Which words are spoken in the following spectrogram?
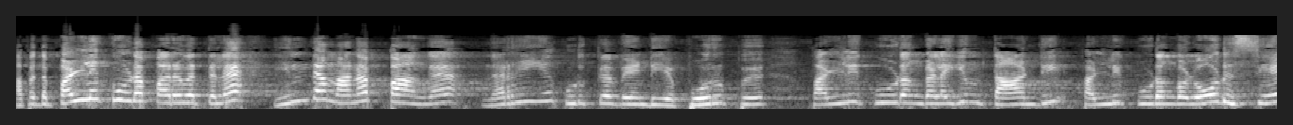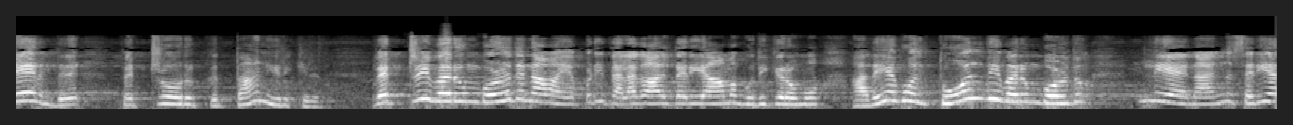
அப்ப இந்த பள்ளிக்கூட பருவத்துல இந்த மனப்பாங்க நிறைய கொடுக்க வேண்டிய பொறுப்பு பள்ளிக்கூடங்களையும் தாண்டி பள்ளிக்கூடங்களோடு சேர்ந்து பெற்றோருக்குத்தான் இருக்கிறது. வெற்றி வரும் பொழுது நாம எப்படி தலகால் தெரியாம குதிக்கிறோமோ அதே போல் தோல்வி வரும் பொழுதும் இல்லையே நான் இன்னும் சரியா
